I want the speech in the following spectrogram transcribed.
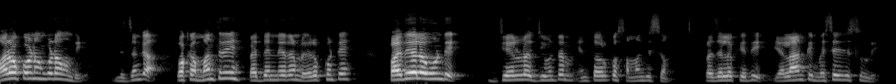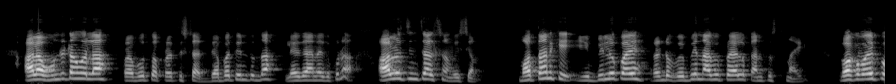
మరో కోణం కూడా ఉంది. నిజంగా ఒక మంత్రి పెద్ద నేరంలో ఎదుర్కొంటే పదేలో ఉండి జైల్లో జీవించడం ఎంతవరకు సమంజసం? ప్రజలకు ఇది ఎలాంటి మెసేజ్ ఇస్తుంది? అలా ఉండటం వల్ల ప్రభుత్వ ప్రతిష్ట దెబ్బతింటుందా లేదా అనేది కూడా ఆలోచించాల్సిన విషయం. మొత్తానికి ఈ బిల్లుపై రెండు విభిన్న అభిప్రాయాలు కనిపిస్తున్నాయి. ఒకవైపు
